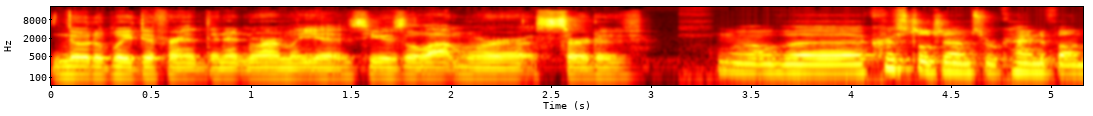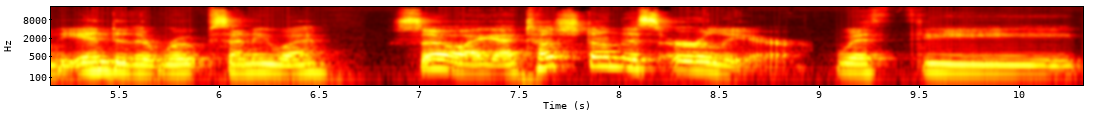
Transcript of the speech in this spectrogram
notably different than it normally is. He was a lot more assertive. well, the crystal gems were kind of on the end of the ropes anyway. So I, I touched on this earlier with the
